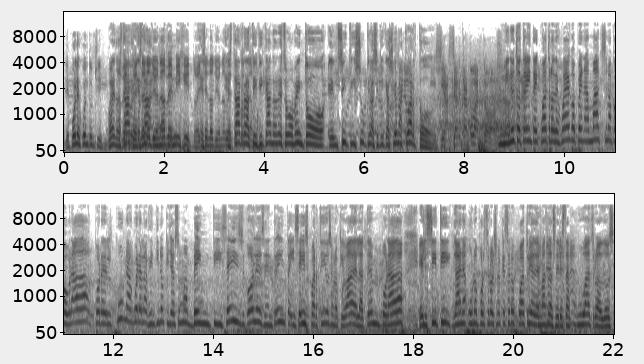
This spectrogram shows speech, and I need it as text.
Después les cuento un chisme. Bueno, está, ver, está- de una vez, mijito, de una vez, está ratificando en este momento el City su clasificación a cuartos. Se acerca a cuartos. Minuto 34 de juego, pena máxima cobrada por el Kun Agüero, el argentino que ya suma 26 goles en 36 partidos en lo que va de la temporada. El City gana 1 por 0 al Schalke 04 y además la serie está 4 a 2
